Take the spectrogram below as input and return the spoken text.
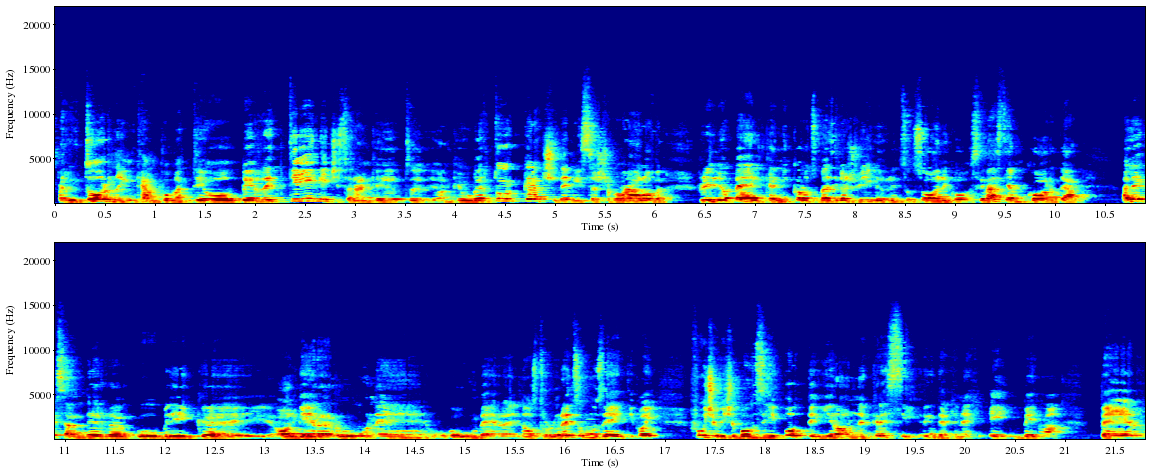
Ritorna in campo Matteo Berrettini, ci sarà anche, anche Uber Turkac, Denis Shapovalov, Rilio Pelka, Nicolas Basilashvili, Lorenzo Sonico, Sebastian Corda, Alexander Bublik, Holger Rune, Ugo Umber, il nostro Lorenzo Musetti, poi Fucevic, Bonzi, Otte, Viron, Cressy, Rinderknecht e Benoit per...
